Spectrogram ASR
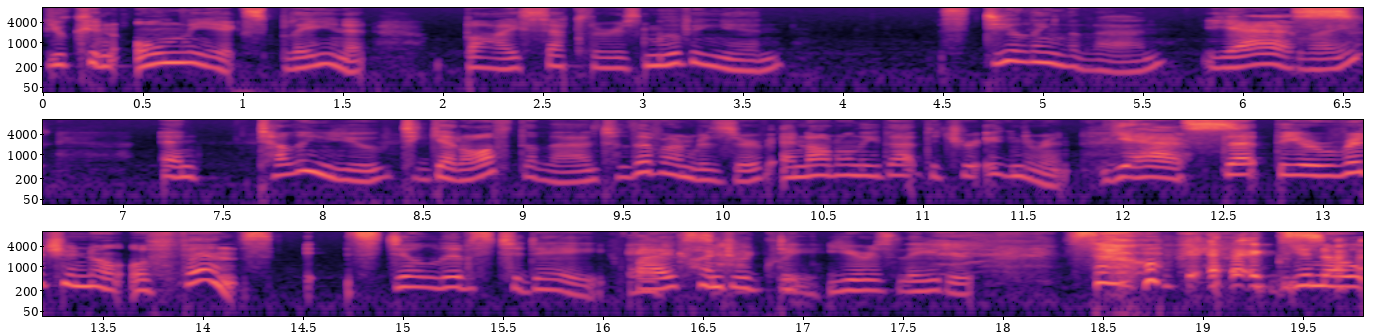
You can only explain it by settlers moving in, stealing the land, Yes. right? And telling you to get off the land, to live on reserve, and not only that, that you're ignorant. Yes. That the original offense still lives today, 500 Exactly. years later. So, you know,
